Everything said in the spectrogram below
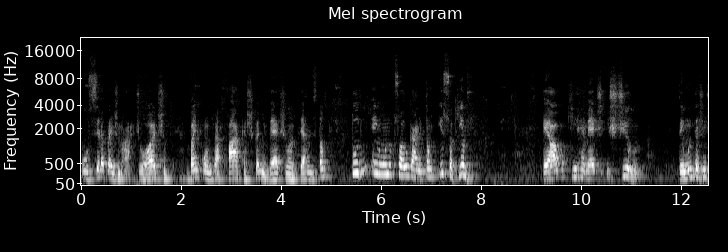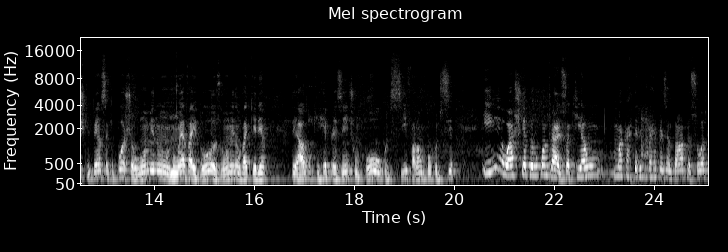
pulseira para smartwatch, vai encontrar facas, canivetes, lanternas, então tudo em um único só lugar. Então isso aqui é algo que remete estilo. Tem muita gente que pensa que, poxa, o homem não, não é vaidoso, o homem não vai querer ter algo que represente um pouco de si, falar um pouco de si. E eu acho que é pelo contrário. Isso aqui é um, uma carteira que vai representar uma pessoa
